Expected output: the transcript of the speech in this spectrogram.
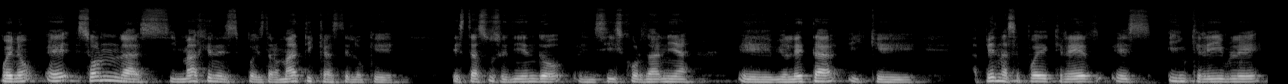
Bueno, eh, son las imágenes pues dramáticas de lo que está sucediendo en Cisjordania, eh, Violeta, y que apenas se puede creer, es increíble,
